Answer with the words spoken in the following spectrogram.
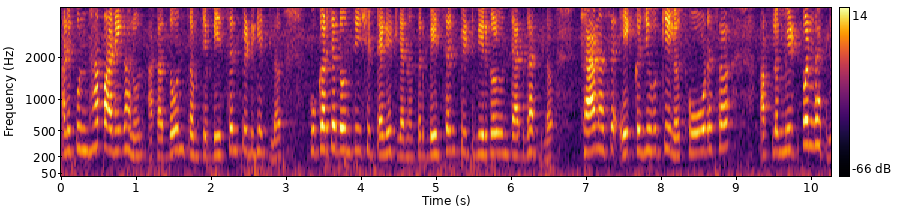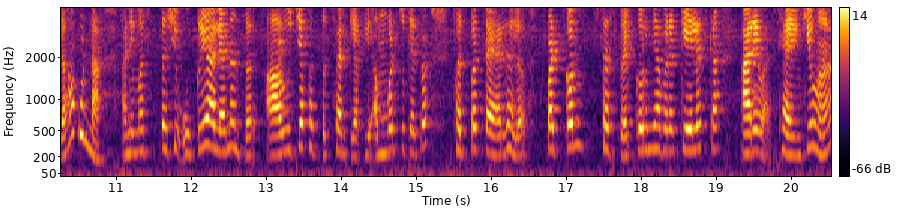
आणि पुन्हा पाणी घालून आता दोन चमचे बेसन पीठ घेतलं. कुकरच्या दोन तीन शिट्ट्या घेतल्यानंतर बेसन पीठ विरगळून त्यात घातलं. छान असं एकजीव केलं. थोडंसं आपलं मीठ पण घातलं हां पुन्हा. आणि मस्त अशी उकळी आल्यानंतर आळूच्या फतपतसारखी आपली आंबट चुक्याचं फतपत तयार झालं. पटकन सबस्क्राईब करून घ्या बरं. केलं का? अरे वा थँक्यू हां.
